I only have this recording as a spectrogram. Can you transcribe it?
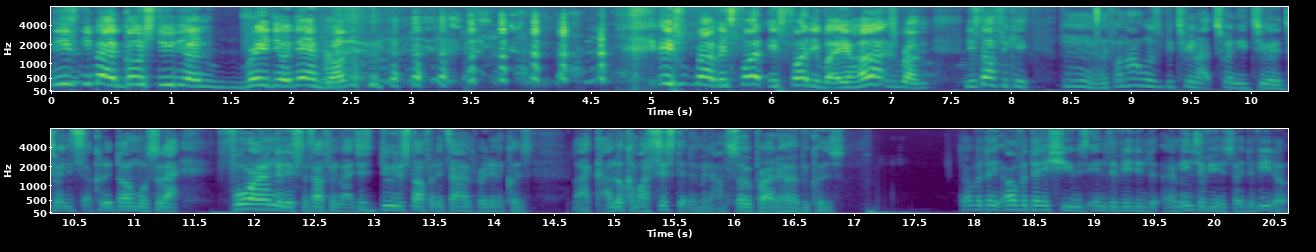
you, you better go studio and radio there, bruv. it's bruv, it's fun. It's funny, but it hurts, bruv. You start thinking, hmm, if when I was between like 22 and 26, I could have done more. So like, for our younger listeners, I think like just do the stuff at the time period because like I look at my sister at the minute. I'm so proud of her because the other day, other day she was interviewing, um, interviewing so Davido,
